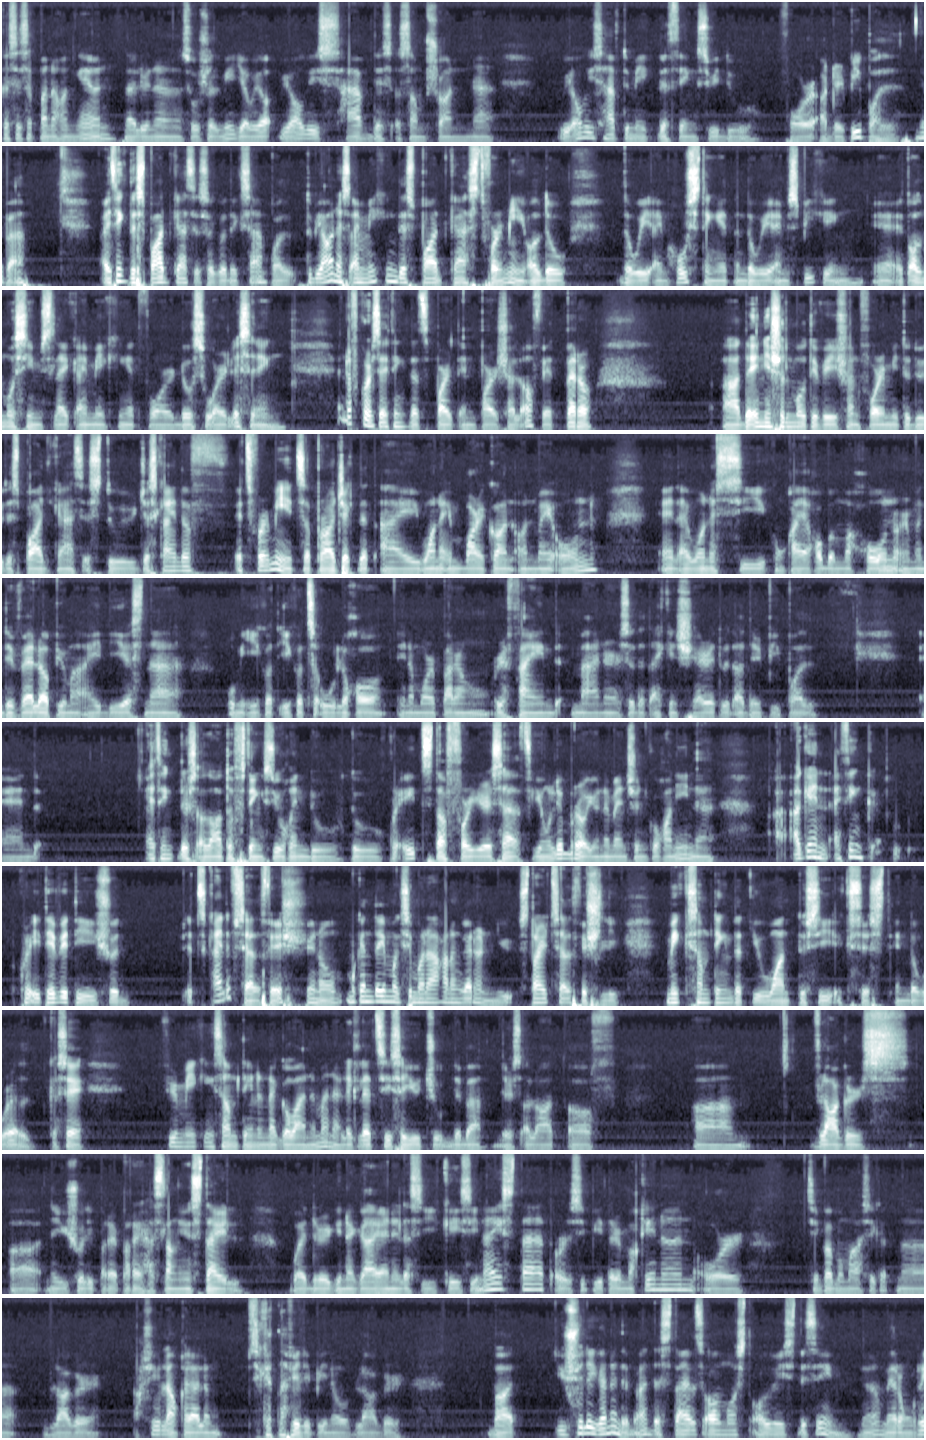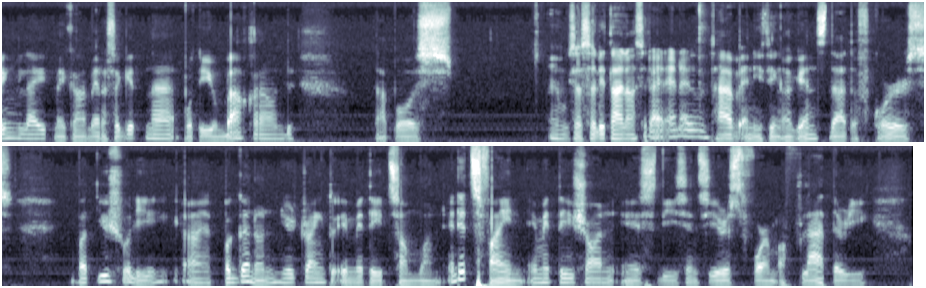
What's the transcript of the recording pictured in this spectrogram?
kasi sa panahon ngayon lalo na social media we, we always have this assumption na we always have to make the things we do for other people di ba I think this podcast is a good example. To be honest I'm making this podcast for me although the way I'm hosting it and the way I'm speaking eh, it almost seems like I'm making it for those who are listening. And of course I think that's part and partial of it pero uh, the initial motivation for me to do this podcast is to just kind of it's for me. It's a project that I want to embark on on my own. And I want to see kung kaya ko ba ma-hone or ma-develop yung mga ideas na umiikot-ikot sa ulo ko in a more parang refined manner so that I can share it with other people and I think there's a lot of things you can do to create stuff for yourself. Yung libro, yung na-mention ko kanina, again, I think creativity should it's kind of selfish, you know. Maganda yung magsimula ka ng ganun. You start selfishly. Make something that you want to see exist in the world. Kasi, you're making something na nagawa naman, ah, like let's say sa YouTube, di ba? There's a lot of um, vloggers uh, na usually pare-parehas lang yung style. Whether ginagaya nila si Casey Neistat or si Peter McKinnon or sino pa ba mga sikat na vlogger. Actually lang, kaya sikat na Filipino vlogger. But, usually ganun, di ba? The style's almost always the same. Know? Merong ring light, may camera sa gitna, puti yung background. Tapos, ay, magsasalita lang sila. And I don't have anything against that, of course. But usually, uh, pag ganun, you're trying to imitate someone. And it's fine. Imitation is the sincerest form of flattery.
